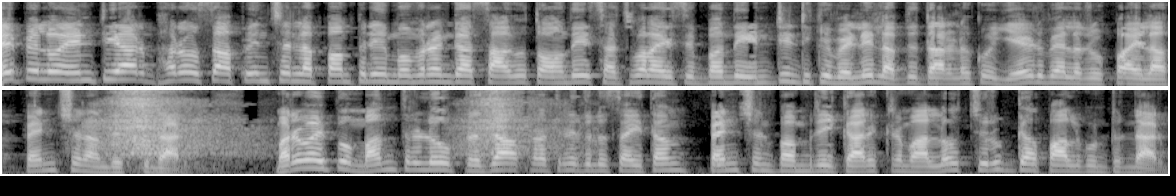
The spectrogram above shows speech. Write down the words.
ఏపీలో ఎన్టీఆర్ భరోసా పింఛన్ల పంపిణీ ముమ్మరంగా సాగుతోంది. సచివాలయ సిబ్బంది ఇంటింటికి వెళ్ళి లబ్ధిదారులకు ఏడు వేల రూపాయల పెన్షన్ అందిస్తున్నారు. మరోవైపు మంత్రులు ప్రజాప్రతినిధులు సైతం పెన్షన్ పంపిణీ కార్యక్రమాల్లో చురుగ్గా పాల్గొంటున్నారు.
